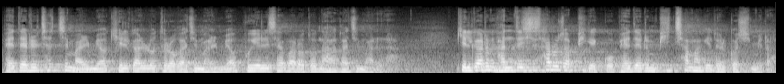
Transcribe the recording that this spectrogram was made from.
베델을 찾지 말며 길갈로 들어가지 말며 부엘세바로도 나아가지 말라. 길갈은 반드시 사로잡히겠고 베델은 비참하게 될 것입니다.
